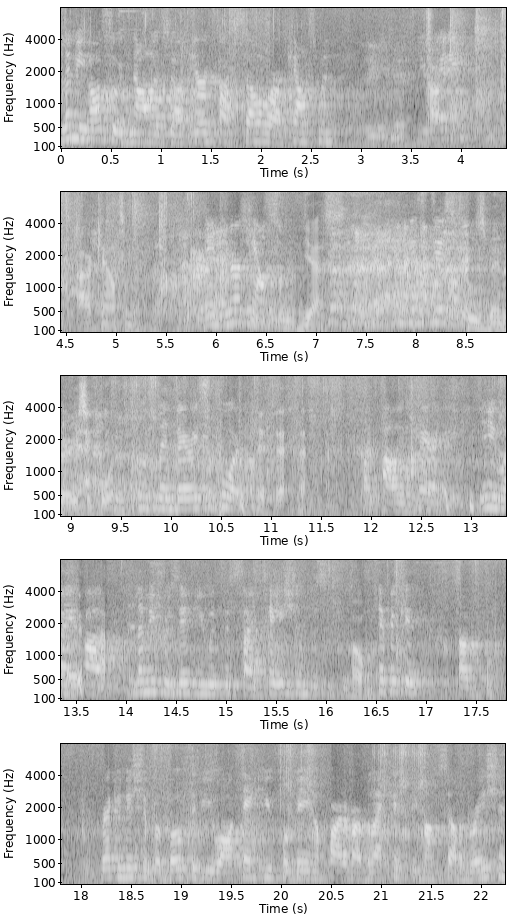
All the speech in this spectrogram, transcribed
Let me also acknowledge uh, Eric Costello, our councilman. You ready? Our councilman, And your councilman yes, in this district. who's been very supportive. who's been very supportive, like Polly the parrot. Anyway, uh, let me present you with this citation. This is the Oh. certificate of recognition for both of you all. Thank you for being a part of our Black History Month celebration.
